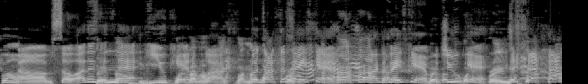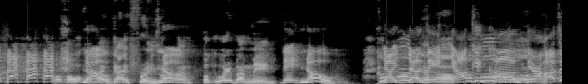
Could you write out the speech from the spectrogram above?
Boom. Um, so other so than that, if, you can't apply. My, my, my but Dr. Faith can. Dr. Faith can, but you can't. Friends? or, or, no. Or guy friends. No. Okay, what about men? They no. Come now, now, now, they y'all come can come. On. There are other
